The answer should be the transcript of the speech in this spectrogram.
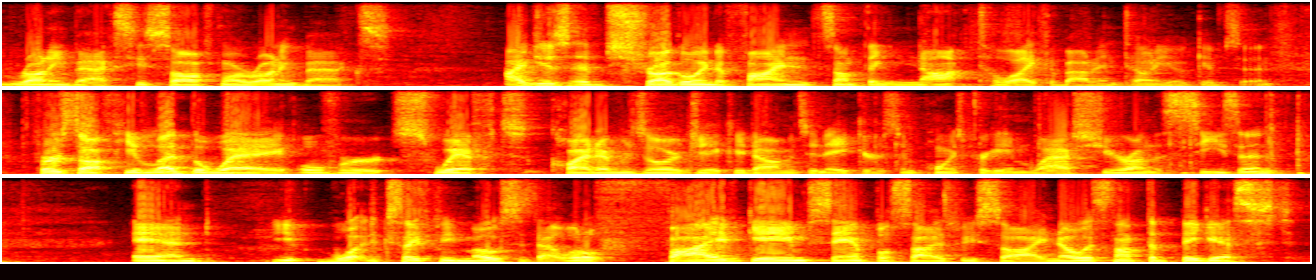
running backs, these sophomore running backs, I just am struggling to find something not to like about Antonio Gibson. First off, he led the way over Swift, Clyde Edwards-Helaire, J.K. Dobbins, and Akers in points per game last year on the season. And you, what excites me most is that little five game sample size we saw. I know it's not the biggest,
